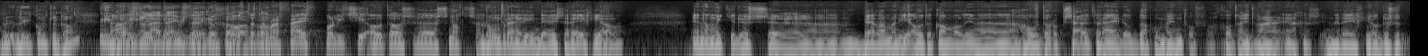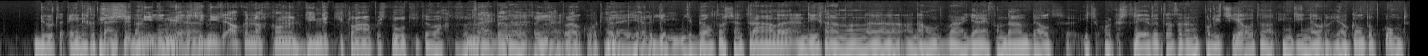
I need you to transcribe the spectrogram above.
Wie, wie komt er dan? Nou, Niet ik, vanuit ik- Heemstede ik of geloof dat er maar vijf politieauto's 's s'nachts rondrijden in deze regio. En dan moet je dus eh, bellen. Maar die auto kan wel in eh, Hoofddorp Zuid rijden op dat moment. Of god weet waar, ergens in de regio. Dus het, duurt enige Dus tijd. er zit, niet, die in, eh, zit niet elke nacht gewoon een diendertje klaar op een stoeltje te wachten... tot wij bellen dat er ingebroken wordt. Nee, je, je, je belt een centrale en die gaan dan aan de hand waar jij vandaan belt... iets orchestreren dat er een politieauto indien nodig jouw kant op komt.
